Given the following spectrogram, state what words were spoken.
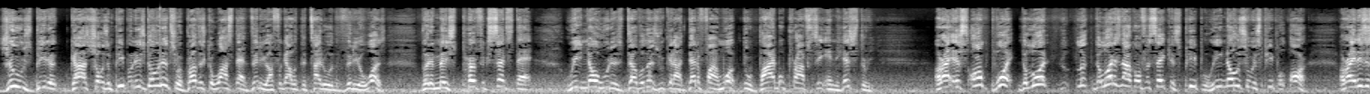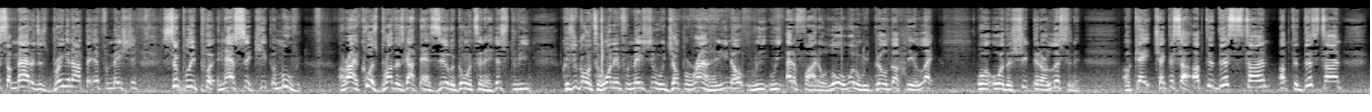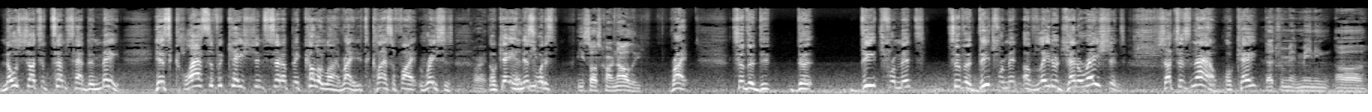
Jews be the God's chosen people? And he's going into it. Brothers can watch that video. I forgot what the title of the video was, but it makes perfect sense that we know who this devil is. We can identify him what through Bible prophecy and history. All right, it's on point. The Lord, look, the Lord is not going to forsake his people. He knows who his people are. All right, this is some matter, just bringing out the information, simply put, and that's it. Keep it moving. All right, of course, brothers got that zeal of going to the history because you go into one information, we jump around, and you know, we, we edify, though, Lord willing, we build up the elect or, or the sheep that are listening. Okay, check this out. Up to this time, up to this time, no such attempts have been made. His classification set up a color line, right? To classify races. Right. Okay, and That's this is what is Esau's carnality. Right. To the the detriment to the detriment of later generations, such as now, okay? Detriment meaning uh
